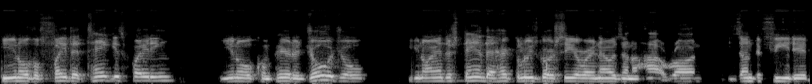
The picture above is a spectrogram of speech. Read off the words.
you know, the fight that Tank is fighting, you know, compared to Jojo, you know, I understand that Hector Luis Garcia right now is in a hot run. He's undefeated.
